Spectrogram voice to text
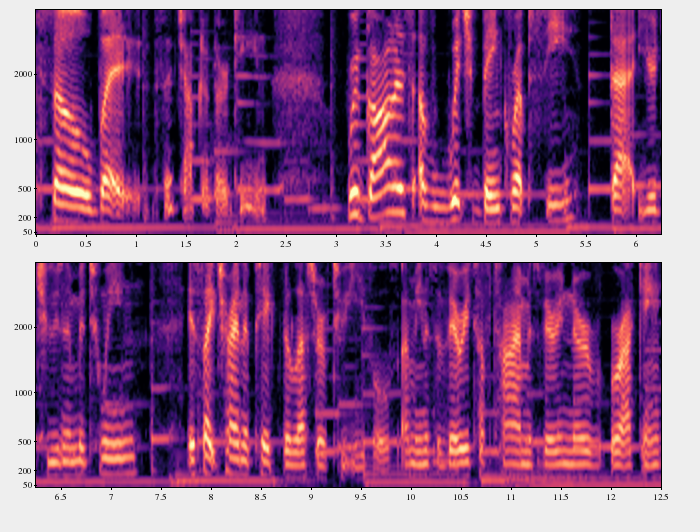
So, but it said Chapter 13. Regardless of which bankruptcy that you're choosing between, it's like trying to pick the lesser of two evils. I mean, it's a very tough time, it's very nerve wracking,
